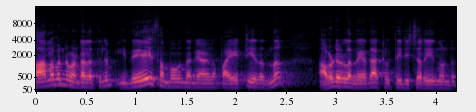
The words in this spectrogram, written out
പാർലമെന്റ് മണ്ഡലത്തിലും ഇതേ സംഭവം തന്നെയാണ് പയറ്റിയതെന്ന് അവിടെയുള്ള നേതാക്കൾ തിരിച്ചറിയുന്നുണ്ട്.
